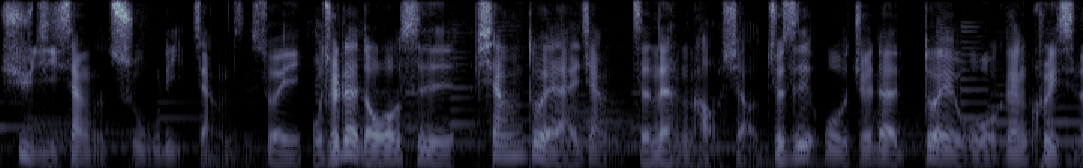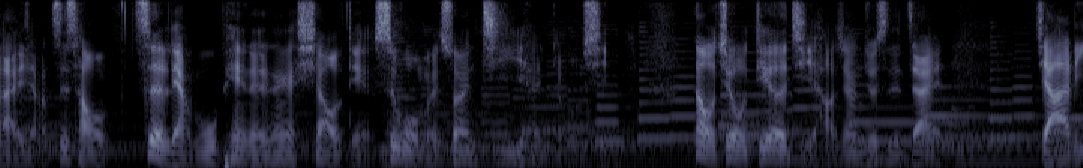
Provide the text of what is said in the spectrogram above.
续集上的处理这样子，所以我觉得都是相对来讲真的很好笑。就是我觉得对我跟 Chris 来讲，至少这两部片的那个笑点是我们算记忆很犹新的。那我记得我第二集好像就是在家里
